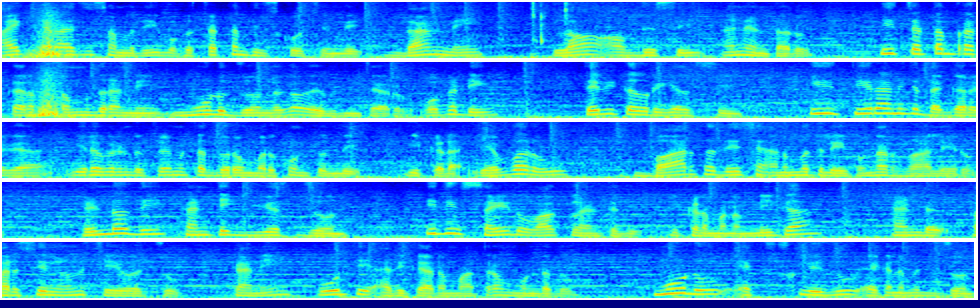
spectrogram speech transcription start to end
ఐక్యరాజ్య సమితి ఒక చట్టం తీసుకొచ్చింది. దాన్ని లా ఆఫ్ ది సీ అని అంటారు. ఈ చట్టం ప్రకారం సముద్రాన్ని మూడు జోన్లుగా విభజించారు. ఒకటి టెరిటోరియల్ సీ. ఇది తీరానికి దగ్గరగా ఇరవై రెండు కిలోమీటర్ల దూరం వరకు ఉంటుంది. ఇక్కడ ఎవ్వరూ భారతదేశ అనుమతి లేకుండా రాలేరు. రెండోది కంటిగ్యూయస్ జోన్ ఇది సైడ్ వాక్ లాంటిది. ఇక్కడ మనం నిఘా అండ్ పరిశీలన చేయవచ్చు. కానీ పూర్తి అధికారం మాత్రం ఉండదు. మూడు ఎక్స్క్లూజివ్ ఎకనామిక్ జోన్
